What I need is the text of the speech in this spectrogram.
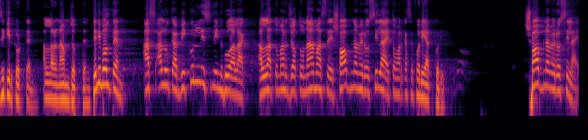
জিকির করতেন, আল্লাহর নাম জপতেন। তিনি বলতেন আস আলুকা বিকুল ইসমিন হু আলাক আল্লাহ তোমার যত নাম আছে, সব নামের ওসিলায় তোমার কাছে ফরিয়াদ করি। সব নামের ওসিলায়।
